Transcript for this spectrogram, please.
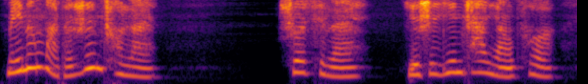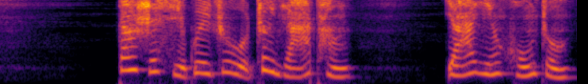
没能把他认出来？说起来也是阴差阳错，当时许贵柱正牙疼，牙龈红肿，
